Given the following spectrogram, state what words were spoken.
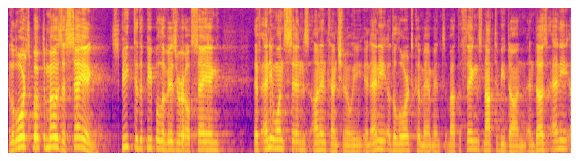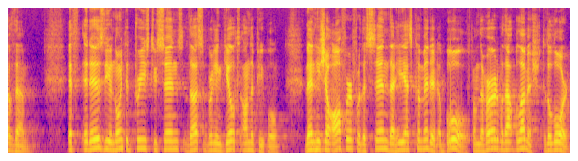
And the Lord spoke to Moses, saying, Speak to the people of Israel, saying, If anyone sins unintentionally in any of the Lord's commandments about the things not to be done, and does any of them, if it is the anointed priest who sins, thus bringing guilt on the people, then he shall offer for the sin that he has committed a bull from the herd without blemish to the Lord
